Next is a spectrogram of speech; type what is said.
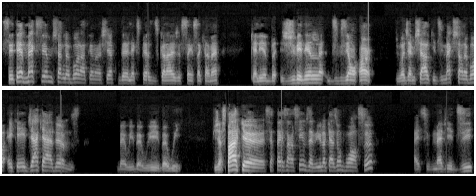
C'était Maxime Charlebois, l'entraîneur-chef de l'Express du Collège Saint-Sacrement, calibre juvénile, division 1. Je vois Jean-Michel qui dit Max Charlebois, a.k.a. Jack Adams. Ben oui, ben oui, ben oui. Puis j'espère que certains anciens, vous avez eu l'occasion de voir ça. si vous m'aviez dit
